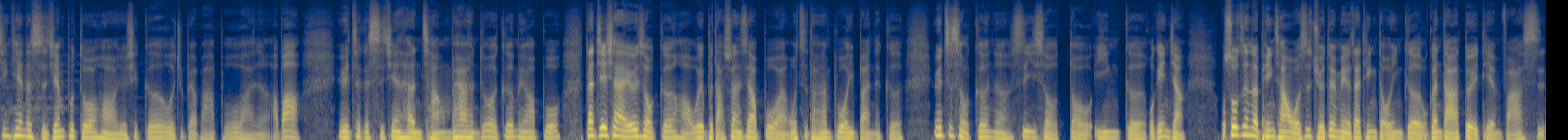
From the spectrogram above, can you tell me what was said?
今天的时间不多哈，有些歌我就不要把它播完了，好不好？因为这个时间很长，我们还有很多的歌没有要播。但接下来有一首歌哈，我也不打算是要播完，我只打算播一半的歌，因为这首歌呢是一首抖音歌。我跟你讲，我说真的，平常我是绝对没有在听抖音歌，我跟大家对天发誓。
